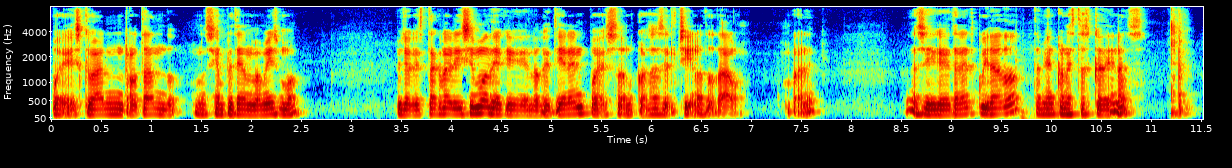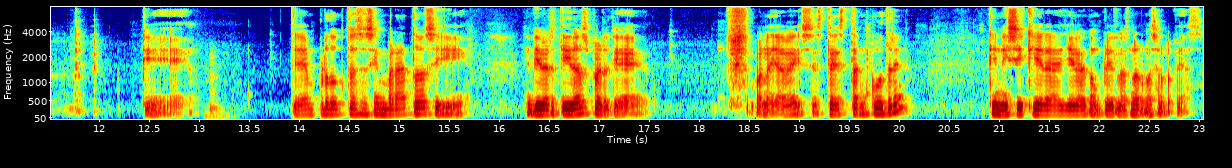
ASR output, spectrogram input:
pues que van rotando, no siempre tienen lo mismo, pero que está clarísimo de que lo que tienen pues son cosas del chino total, ¿vale? Así que tened cuidado también con estas cadenas, que tienen productos así baratos y divertidos porque bueno, ya veis, este es tan cutre que ni siquiera llega a cumplir las normas europeas.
